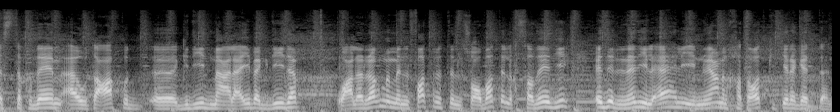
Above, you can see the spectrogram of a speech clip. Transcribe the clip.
استخدام أو تعاقد جديد مع لعيبة جديدة. وعلى الرغم من فترة الصعوبات الاقتصادية دي قدر النادي الأهلي إنه يعمل خطوات كتيرة جدا.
